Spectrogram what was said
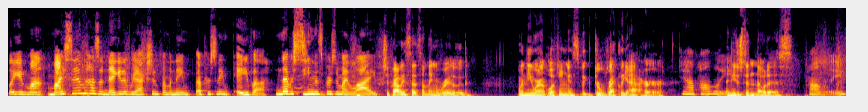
like in my my sim has a negative reaction from a name a person named Ava. Never seen this person in my life. She probably said something rude when you weren't looking as directly at her Yeah, probably. and you just didn't notice. probably.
